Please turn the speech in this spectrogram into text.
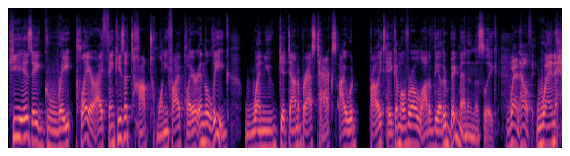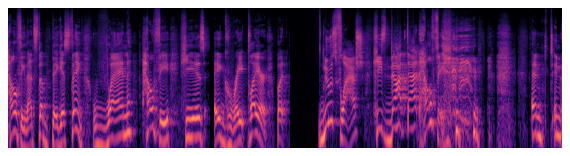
he is a great player. I think he's a top 25 player in the league. When you get down to brass tacks i would probably take him over a lot of the other big men in this league When healthy. when healthy. That's the biggest thing. When healthy, he is a great player. But newsflash, he's not that healthy. and, and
